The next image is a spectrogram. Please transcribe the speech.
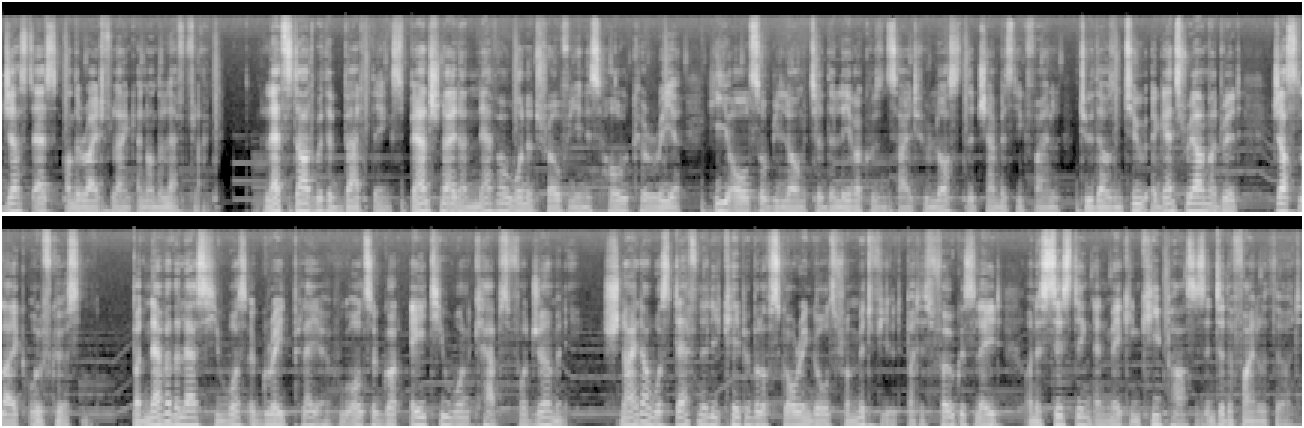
just as on the right flank and on the left flank. Let's start with the bad things. Bernd Schneider never won a trophy in his whole career. He also belonged to the Leverkusen side who lost the Champions League final 2002 against Real Madrid just like Ulf Kirsten. But nevertheless he was a great player who also got 81 caps for Germany. Schneider was definitely capable of scoring goals from midfield, but his focus laid on assisting and making key passes into the final third.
